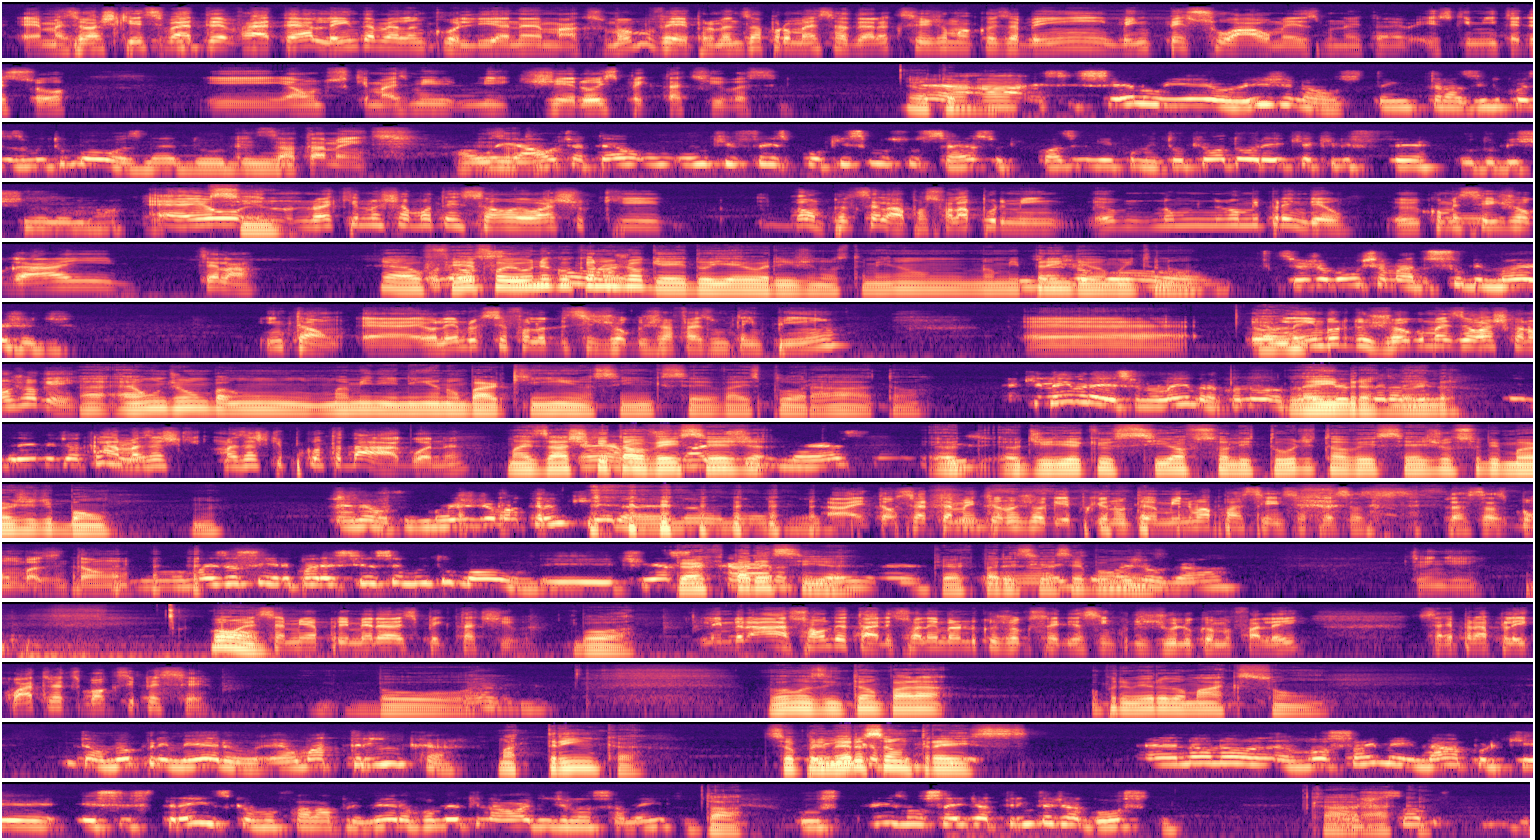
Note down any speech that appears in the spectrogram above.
É, mas eu acho que esse vai até, vai até além da melancolia, né, Max? Vamos ver, pelo menos a promessa dela é que seja uma coisa bem, bem pessoal mesmo, né? Então, é isso que me interessou e é um dos que mais me, me gerou expectativa, assim. Eu É, tô- a- esse selo EA Originals tem trazido coisas muito boas, né? Do, do Exatamente. a Way exatamente. Out, até um, um que fez pouquíssimo sucesso, que quase ninguém comentou, que eu adorei, que é aquele Fê, o do bichinho no mar. É, eu, Sim. não é que não chamou atenção, eu acho que. Bom, sei lá, posso falar por mim. Eu não, não me prendeu. Eu comecei a jogar e. Sei lá. É, o Fê foi o único que eu não joguei do EA Originals. Também não, não me Você prendeu jogou- muito, não. Você jogou um chamado Submerged? Então, é, eu lembro que você falou desse jogo já faz um tempinho. É, eu É um- lembro do jogo, mas eu acho que eu não joguei. É, é um de um, um- uma menininha num barquinho, assim, que você vai explorar e tal. É que lembra esse, não lembra? Quando, quando Lembra, lembra. eu lembrei imediatamente. Ah, mas acho, que, mas acho que por conta da água, né? Mas acho É, que talvez seja. Eu, isso. eu diria que o Sea of Solitude talvez seja o Submerged bom. É, não, submerge de uma tranqueira. É, não, não, não. Ah, então certamente eu não joguei, porque eu não tenho a mínima paciência pra essas, bombas. Então, Mas assim, ele parecia ser muito bom. E tinha essa Pior que cara parecia. também, né? Pior que parecia É, ser bom mesmo. jogar. entendi. Bom, Essa é a minha primeira expectativa. boa. Lembra... Ah, só um detalhe, só lembrando que o jogo sairia 5 de julho, como eu falei. Sai pra Play 4, Xbox e PC. Boa. Maravilha. Vamos então para o primeiro do Maxon. Então, meu primeiro é uma trinca. Uma trinca. Seu primeiro Trinca, são porque- três. É, não, não, eu vou só emendar, porque esses três que eu vou falar primeiro, eu vou meio que na ordem de lançamento. Tá. Os três vão sair dia 30 de agosto. Só Caraca. absurdo.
